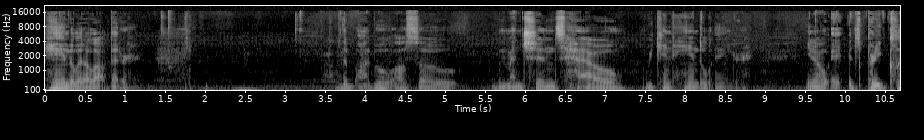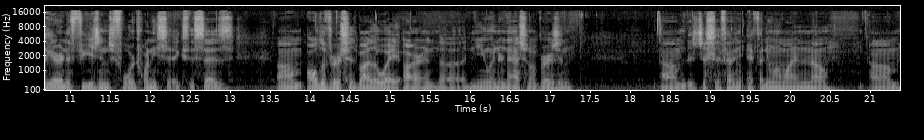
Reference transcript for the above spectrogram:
handle it a lot better. The Bible also mentions how we can handle anger. You know, it, it's pretty clear in Ephesians 4:26. It says um, all the verses, by the way, are in the New International Version. Um, it's just if any, if anyone wanted to know. Um,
